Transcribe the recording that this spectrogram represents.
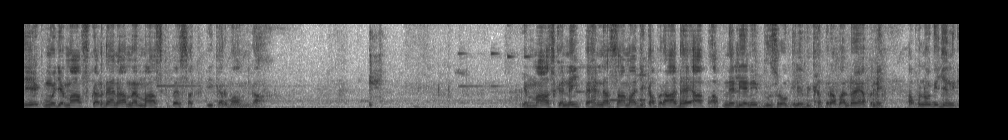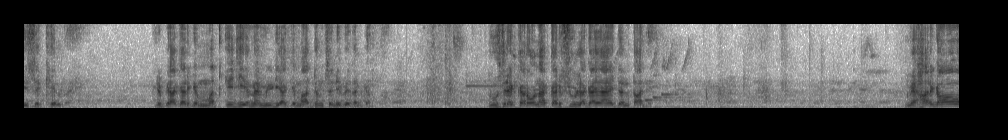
एक मुझे माफ़ कर देना, मैं मास्क पे सख्ती करवाऊँगा। ये मास्क नहीं पहनना सामाजिक अपराध है, आप अपने लिए नहीं, दूसरों के लिए भी खतरा बन रहे हैं, अपने, अपनों की ज़िंदगी से खेल रहे हैं। कृपया करके मत कीजिए, मैं मीडिया के माध्यम से निवेदन करता हूँ। दूसरे कोरोना कर्फ्यू लगाया है जनता ने। मैं हर गाँव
